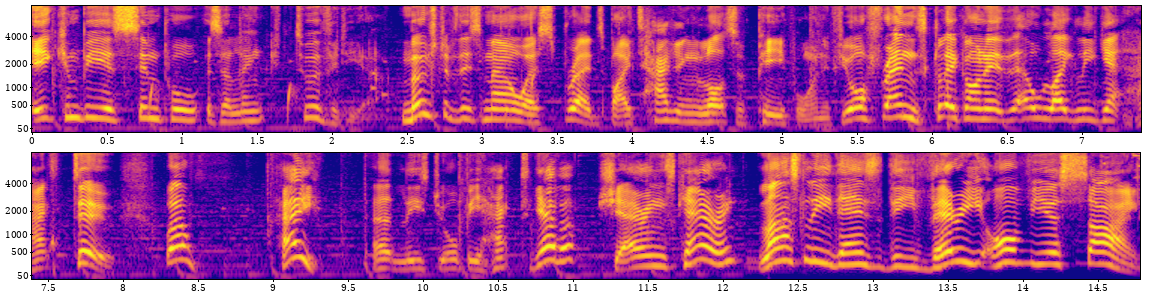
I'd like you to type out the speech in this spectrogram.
It can be as simple as a link to a video. Most of this malware spreads by tagging lots of people, and if your friends click on it, they'll likely get hacked too. Well, hey, at least you'll be hacked together. Sharing's caring. Lastly, there's the very obvious sign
